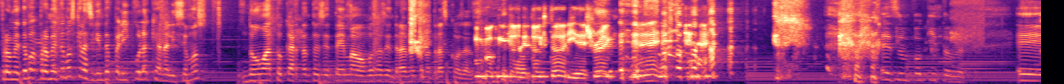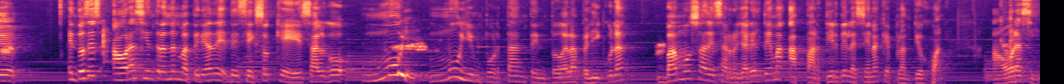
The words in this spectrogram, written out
prometemos, prometemos que la siguiente película que analicemos no va a tocar tanto ese tema, vamos a centrarnos en otras cosas. Un poquito de Toy Story, de Shrek. es un poquito, eh, entonces, ahora sí entrando en materia de, sexo, que es algo muy, muy importante en toda la película, vamos a desarrollar el tema a partir de la escena que planteó Juan. Ahora sí,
